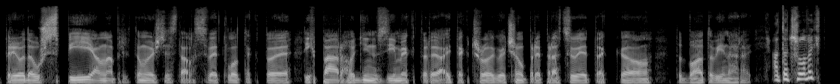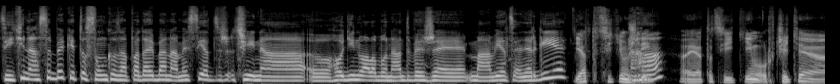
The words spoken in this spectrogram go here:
príroda už spí, ale napriek tomu ešte stále svetlo, tak to je tých pár hodín v zime, ktoré aj tak človek väčšinou prepracuje, tak to bohato vynahradí. A to človek cíti na sebe, keď to slnko zapadá iba na mesiac, či na hodinu alebo na dve, že má viac energie? Ja to cítim vždy. Aha. Ja to cítim určite a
